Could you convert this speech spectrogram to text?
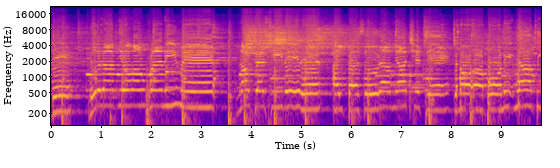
ပြောရတဲ့လူတကာပြောအောင်ဖန်ဒီမယ်နောက်သက်ရှိသေးတယ်အိုက်ပါဆိုတာများချစ်တယ်ကျွန်တော်ဟာပေါ်လေးအများသိ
